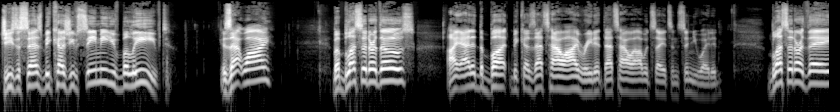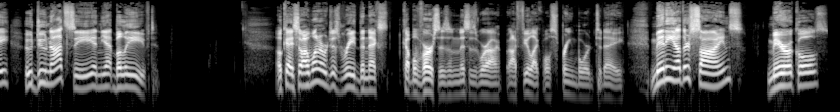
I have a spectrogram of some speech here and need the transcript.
Jesus says, Because you've seen me, you've believed. Is that why? But blessed are those I added the but because that's how I read it. That's how I would say it's insinuated. Blessed are they who do not see and yet believed. Okay, so I want to just read the next couple verses, and this is where I, I feel like we'll springboard today. Many other signs, miracles,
